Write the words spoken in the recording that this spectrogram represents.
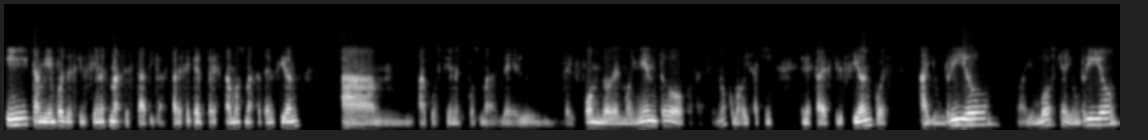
Y también pues descripciones más estáticas. Parece que prestamos más atención a, cuestiones pues más del, del, fondo del movimiento o cosas así, ¿no? Como veis aquí en esta descripción, pues hay un río, hay un bosque, hay un río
